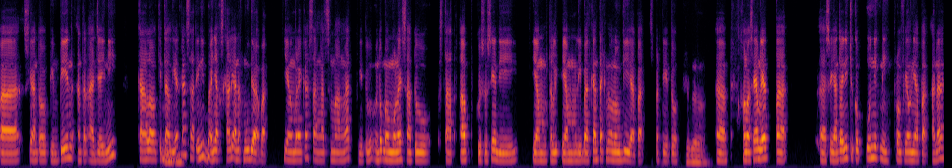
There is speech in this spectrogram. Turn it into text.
Pak Sianto pimpin antar aja ini, kalau kita Hmm. lihat kan saat ini banyak sekali anak muda, Pak, yang mereka sangat semangat gitu untuk memulai satu startup khususnya di yang terli- yang melibatkan teknologi ya, Pak, seperti itu. Betul. Eh, kalau saya melihat Pak eh, Suyanto ini cukup unik nih profilnya, Pak, karena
